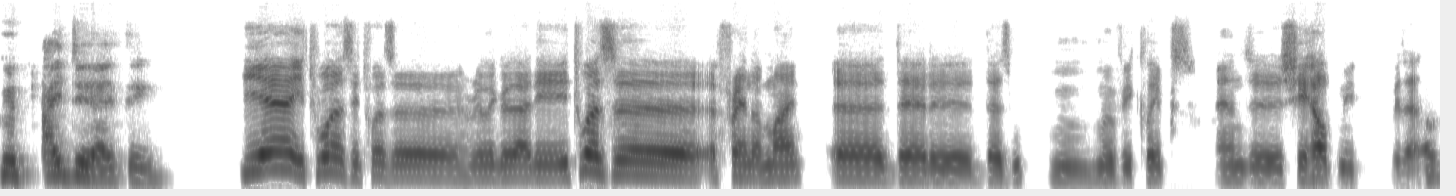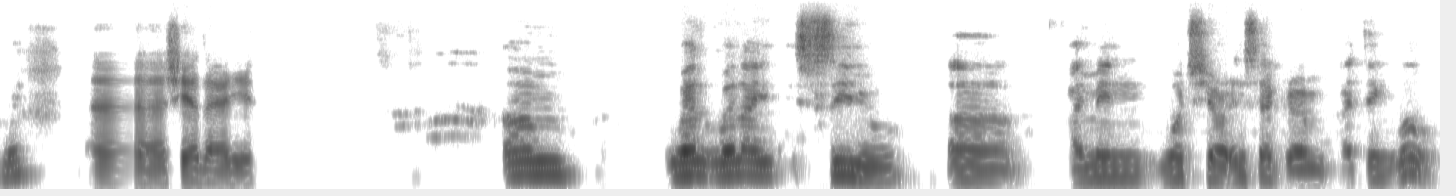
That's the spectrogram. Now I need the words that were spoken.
good idea, I think. Yeah, it was. It was a really good idea. It was a, a friend of mine uh, that uh, does movie clips, and uh, she helped me with that. Okay. Uh, she had the idea. Um, when when I see you, uh, I mean, watch your Instagram. I think, whoa,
